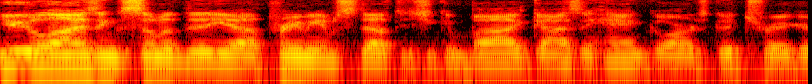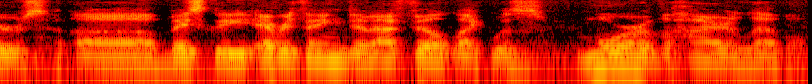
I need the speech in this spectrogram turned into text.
utilizing some of the uh, premium stuff that you can buy, guys and hand guards, good triggers, uh, basically everything that I felt like was more of a higher level.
